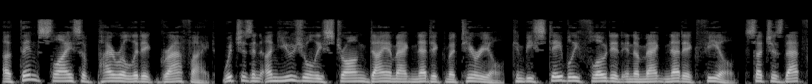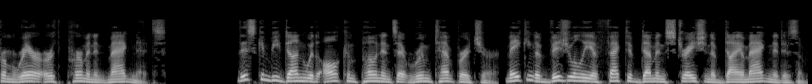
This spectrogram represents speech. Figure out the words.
A thin slice of pyrolytic graphite, which is an unusually strong diamagnetic material, can be stably floated in a magnetic field, such as that from rare earth permanent magnets. This can be done with all components at room temperature, making a visually effective demonstration of diamagnetism.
